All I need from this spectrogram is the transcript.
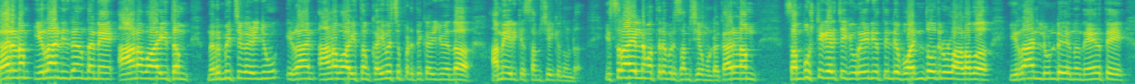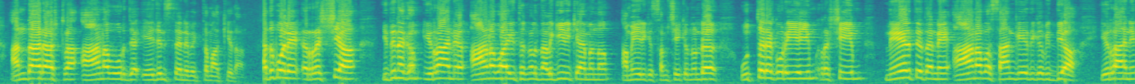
കാരണം ഇറാൻ ഇതിനകം തന്നെ ആണവായുധം നിർമ്മിച്ചു കഴിഞ്ഞു. ഇറാൻ ആണവായുധം കൈവശപ്പെടുത്തി കഴിഞ്ഞു എന്ന് അമേരിക്ക സംശയിക്കുന്നുണ്ട്. ഇസ്രായേലിനും അത്തരം ഒരു സംശയമുണ്ട്. കാരണം സമ്പുഷ്ടീകരിച്ച യുറേനിയത്തിന്റെ വൻതോതിലുള്ള അളവ് ഇറാനിലുണ്ട് എന്ന് നേരത്തെ അന്താരാഷ്ട്ര ആണവോർജ ഏജൻസി തന്നെ വ്യക്തമാക്കിയതാണ്. അതുപോലെ റഷ്യ ഇതിനകം ഇറാന് ആണവായുധങ്ങൾ നൽകിയിരിക്കാമെന്ന് അമേരിക്ക സംശയിക്കുന്നുണ്ട്. ഉത്തര കൊറിയയും റഷ്യയും നേരത്തെ തന്നെ ആണവ സാങ്കേതിക വിദ്യ ഇറാന്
